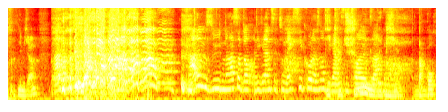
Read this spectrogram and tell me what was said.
nehme ich an. Gerade im Süden hast du doch die Grenze zu Mexiko, das sind doch die, ganzen tollen Sachen. Taco. Taco,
